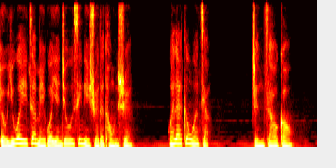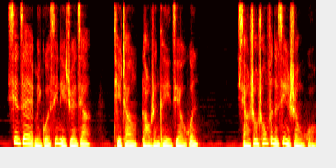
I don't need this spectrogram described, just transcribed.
有一位在美国研究心理学的同学，回来跟我讲，真糟糕。现在美国心理学家提倡老人可以结婚，享受充分的性生活，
